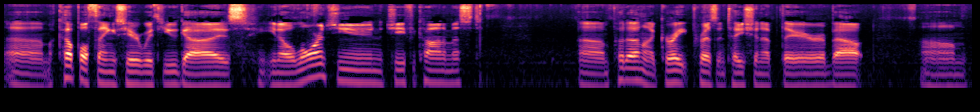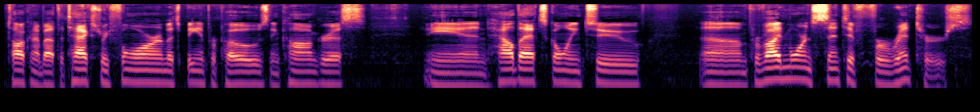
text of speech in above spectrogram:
um, a couple things here with you guys. You know, Lawrence Yun, the chief economist um, put on a great presentation up there about um, talking about the tax reform that's being proposed in Congress and how that's going to um, provide more incentive for renters.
